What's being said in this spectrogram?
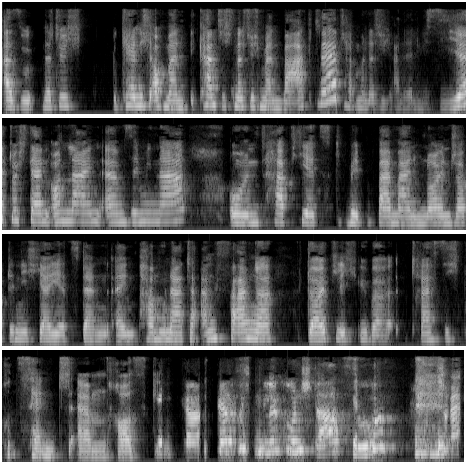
also natürlich kenne ich auch mein, kannte ich natürlich meinen Marktwert, hat man natürlich analysiert durch dein Online-Seminar und habe jetzt mit, bei meinem neuen Job, den ich ja jetzt dann ein paar Monate anfange, deutlich über 30 Prozent ähm, rausgehen. Ja, herzlichen Glückwunsch dazu. Schreibt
